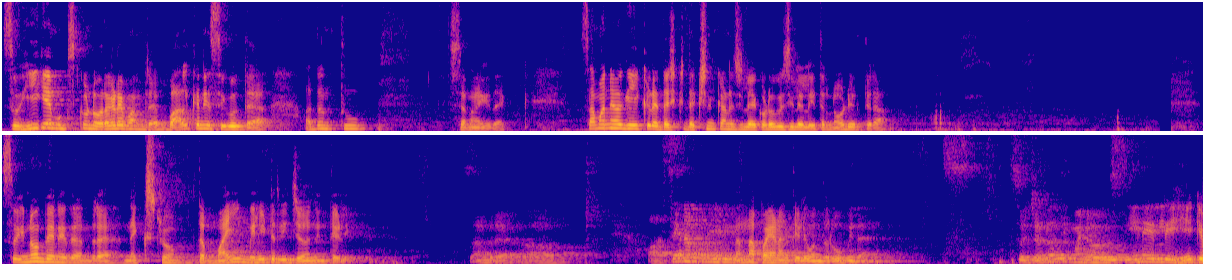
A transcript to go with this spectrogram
ಸೊ ಹೀಗೆ ಮುಗಿಸ್ಕೊಂಡು ಹೊರಗಡೆ ಬಂದರೆ ಬಾಲ್ಕನಿ ಸಿಗುತ್ತೆ. ಅದಂತೂ ಚೆನ್ನಾಗಿದೆ. ಸಾಮಾನ್ಯವಾಗಿ ಈ ಕಡೆ ದಕ್ಷ, ದಕ್ಷಿಣ ಕನ್ನಡ ಜಿಲ್ಲೆ, ಕೊಡಗು ಜಿಲ್ಲೆಯಲ್ಲಿ ಈ ಥರ ನೋಡಿರ್ತೀರಾ? ಸೊ ಇನ್ನೊಂದೇನಿದೆ ಅಂದರೆ next the my military journey ಅಂತೇಳಿ. ಅಂದರೆ ಸೇನಾಪಡೆಯಲ್ಲಿ ನನ್ನ ಪಯಣ ಅಂತೇಳಿ ಒಂದು ರೂಮ್ ಇದೆ. ಸೊ ಜನರಲ್ ತಿಮ್ಮಯ್ಯನವರು ಸೇನೆಯಲ್ಲಿ ಹೇಗೆ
